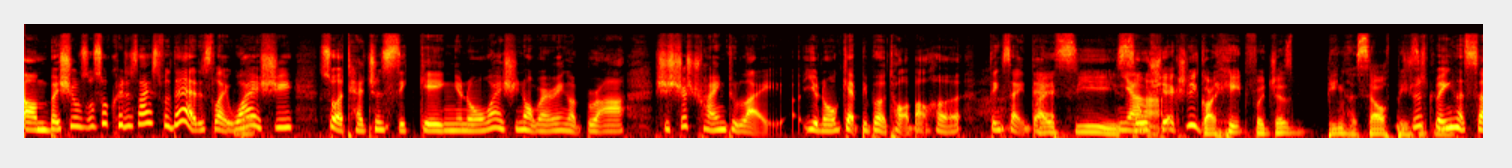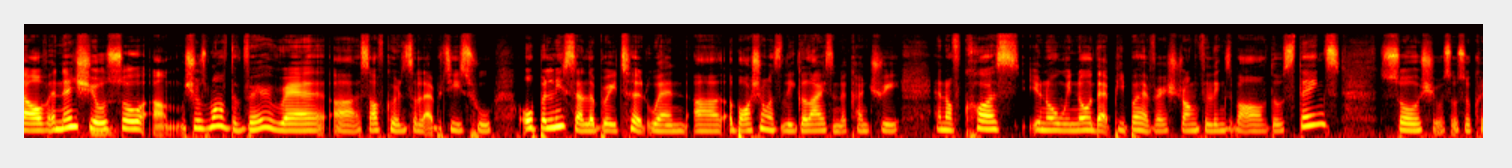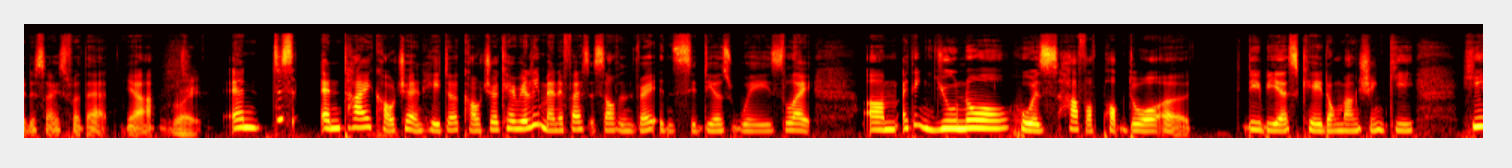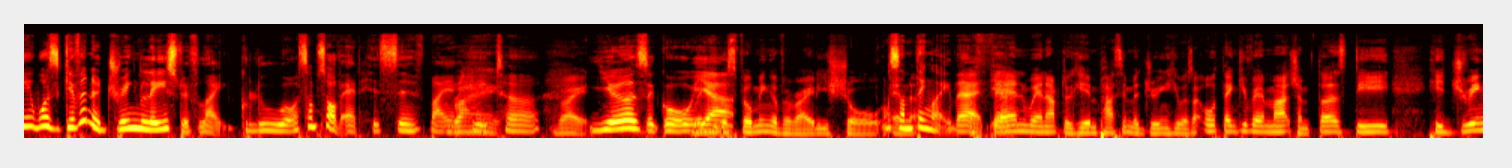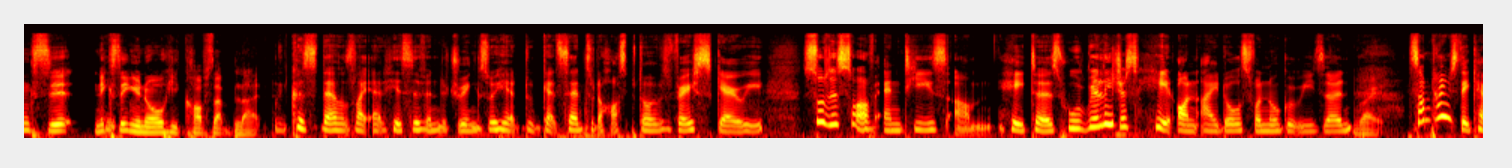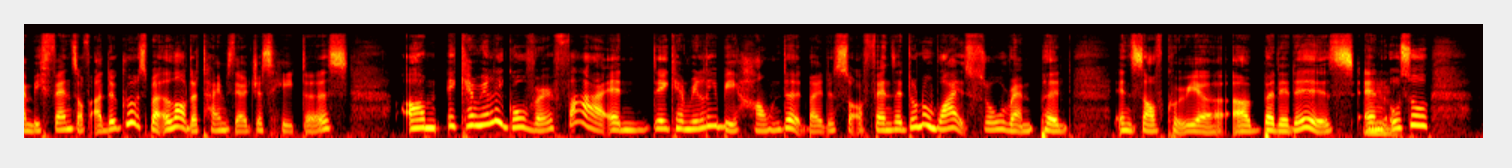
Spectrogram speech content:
Um, but she was also criticized for that. It's like, why Right. is she so attention seeking? You know, why is she not wearing a bra? She's just trying to like, you know, get people to talk about her, things like that. I see. So she actually got hate for just being herself, basically. She was being herself, and then she Mm. also um she was one of the very rare uh, South Korean celebrities who openly celebrated when uh, abortion was legalized in the country. And of course, you know we know that people have very strong feelings about all of those things. So she was also criticized for that. Yeah, Right. and this anti-culture and hater culture can really manifest itself in very insidious ways. Like, um, I think Yunho, who is half of pop duo, uh, DBSK Dongbang Shinki, he was given a drink laced with like glue or some sort of adhesive by a Right. hater Right. years ago. when he was filming a variety show. or and something like a, a that. fan yeah. went up to him, passed him a drink. He was like, "Oh, thank you very much. I'm thirsty." He drinks it. Next thing you know, he coughs up blood. because there was like adhesive in the drink, so he had to get sent to the hospital. It was very scary. So this sort of antis, um, haters who really just hate on idols for no good reason. Right. Sometimes they can be fans of other groups, but a lot of the times they're just haters. Um, it can really go very far, and they can really be hounded by this sort of fans. I don't know why it's so rampant in South Korea, uh, but it is. And Mm. also,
